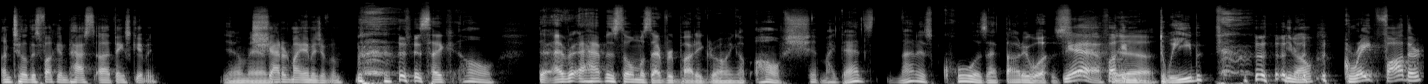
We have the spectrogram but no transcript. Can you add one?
until this fucking past uh, Thanksgiving. yeah, man. Shattered my image of him. it's like, oh, the, ever, it happens to almost everybody growing up. Oh shit, my dad's not as cool as I thought he was. Yeah, fucking Yeah. dweeb. you know, great father,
